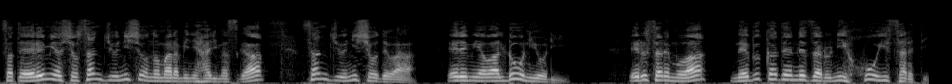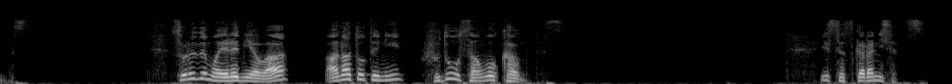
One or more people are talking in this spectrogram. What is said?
さて、エレミア書32章の学びに入りますが、32章では、エレミアは牢により、エルサレムはネブカデネザルに包囲されています。それでもエレミアは、アナトテに不動産を買うのです。一節から二節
